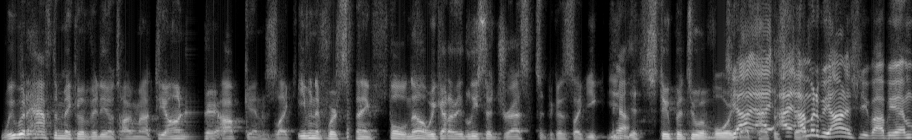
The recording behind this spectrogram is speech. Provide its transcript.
we would have to make a video talking about DeAndre Hopkins. Like, even if we're saying full no, we got to at least address it because, like, you, yeah. it's stupid to avoid type I, of stuff. I, am going to be honest with you, Bobby. And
